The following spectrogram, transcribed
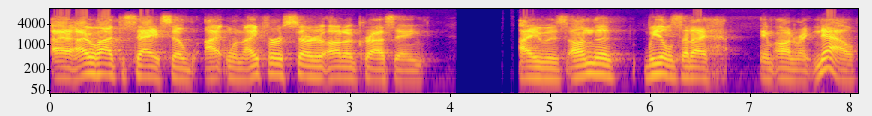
I, I will have to say, so I when I first started autocrossing, I was on the wheels that I am on right now,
